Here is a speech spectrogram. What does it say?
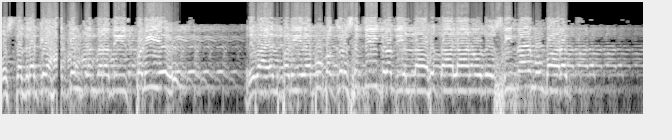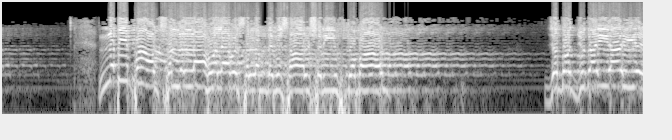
مستدرک حاکم کے اندر حدیث پڑھی ہے، روایت پڑھی ہے، ابو بکر صدیق رضی اللہ تعالیٰ نو دے سینہ مبارک۔ نبی پاک صلی اللہ علیہ وسلم دے وصال شریف تو بعد جب جدائی آئی ہے،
